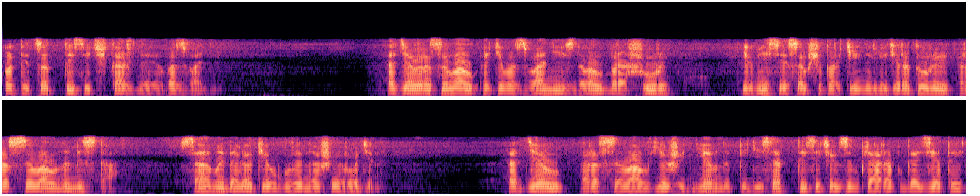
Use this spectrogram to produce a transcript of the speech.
по 500 тысяч каждое воззвание. Отдел рассылал эти воззвания, издавал брошюры и вместе с общепартийной литературой рассылал на места, в самые далекие углы нашей Родины. Отдел рассылал ежедневно 50 тысяч экземпляров газеты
